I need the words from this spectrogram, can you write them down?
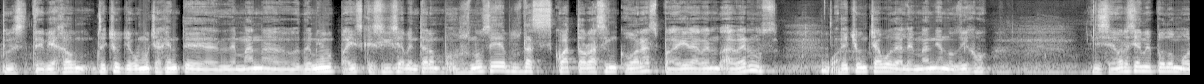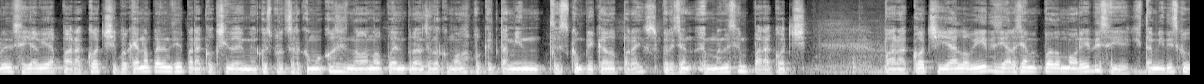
pues te viajado, de hecho llegó mucha gente alemana del mismo país que sí se aventaron, pues no sé, pues las cuatro horas, cinco horas para ir a, ver, a vernos. De hecho un chavo de Alemania nos dijo, dice, ahora sí ya me puedo morir si ya había paracochi, porque ya no pueden decir paracochi de me pronunciar como cosis, no, no pueden pronunciarlo como dos porque también es complicado para ellos, pero dicen, dicen paracochi. Paracochi, ya lo vi, y ahora sí ya me puedo morir, dice, está mi disco,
